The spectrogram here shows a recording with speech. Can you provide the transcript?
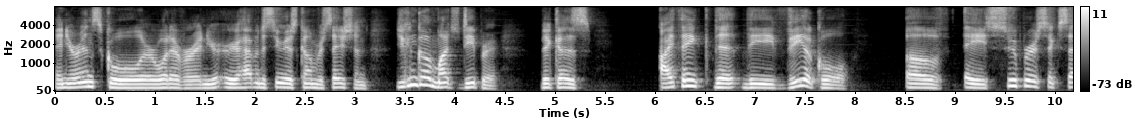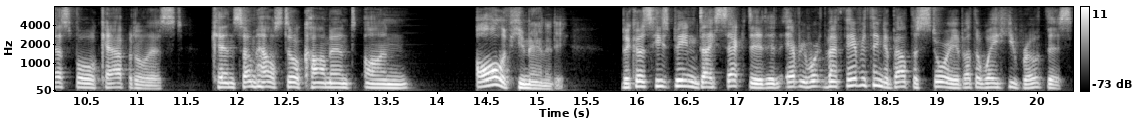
and you're in school or whatever, and you're, you're having a serious conversation, you can go much deeper because I think that the vehicle of a super successful capitalist can somehow still comment on all of humanity because he's being dissected in every word. My favorite thing about the story, about the way he wrote this,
